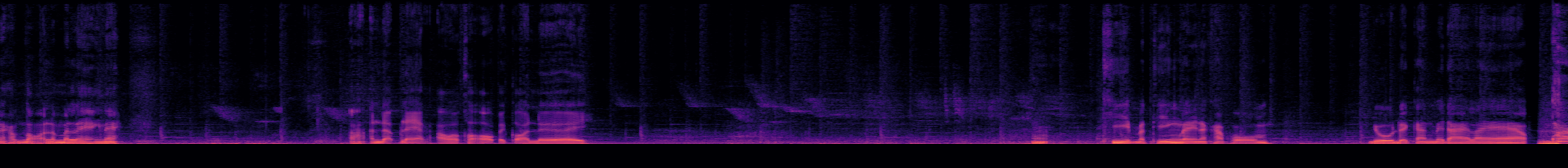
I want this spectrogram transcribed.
นะครับ หนอนและแมลงนะอันดับแรกเอาเขาออกไปก่อนเลยคีบมาทิ้งเลยนะครับผม อยู่ด้วยกันไม่ได้แล้ว ถ้า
